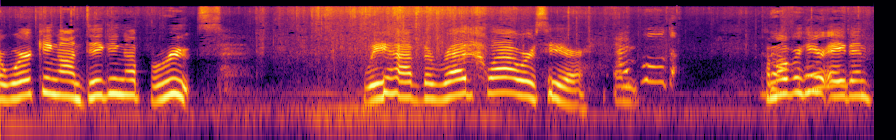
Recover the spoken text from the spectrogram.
We're working on digging up roots. We have the red flowers here. I pulled come over here, Aidan.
